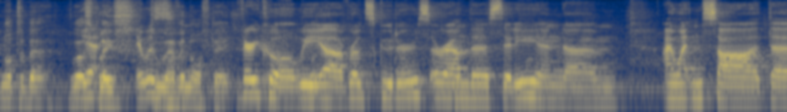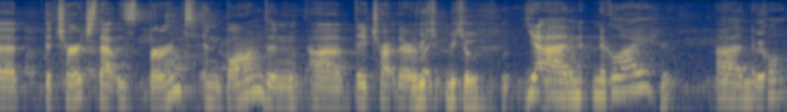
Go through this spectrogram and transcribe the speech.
not, not the worst Yeah, place it was- to have an off day. Very cool. We uh, rode scooters around the city, and um, I went and saw the the church that was burned and bombed, and uh, they char- they're Mich- like Michel. yeah, uh, Nikolai, uh, Nicol,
